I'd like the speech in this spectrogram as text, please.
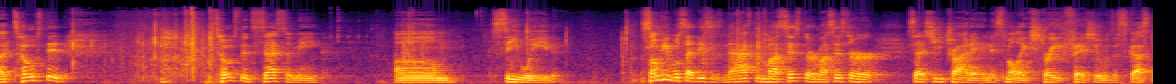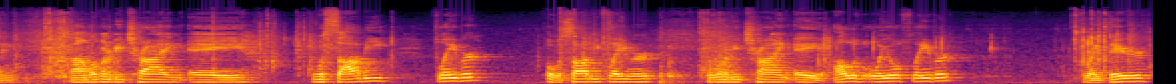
a toasted, toasted sesame, um, seaweed. Some people said this is nasty. My sister, my sister said she tried it and it smelled like straight fish. It was disgusting. Um, we're going to be trying a wasabi flavor, a wasabi flavor. We're going to be trying a olive oil flavor right there.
